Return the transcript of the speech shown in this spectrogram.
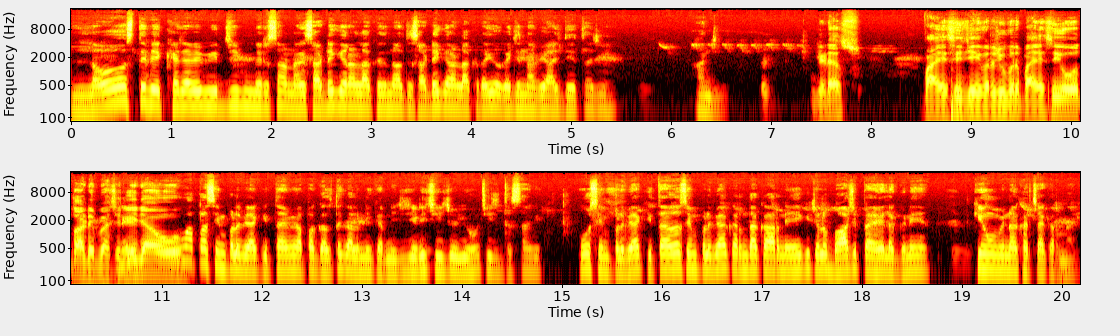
ਲਾਸ ਤੇ ਵੇਖਿਆ ਜਾਵੇ ਵੀਰ ਜੀ ਮੇਰੇ ਹਿਸਾਬ ਨਾਲ 11.5 ਲੱਖ ਦੇ ਨਾਲ ਤੇ 11.5 ਲੱਖ ਦਾ ਹੀ ਹੋ ਗਿਆ ਜਿੰਨਾ ਵਿਆਜ ਦੇਤਾ ਜੀ। ਹਾਂਜੀ। ਜਿਹੜਾ ਸ- ਪਾਏ ਸੀ ਜੇਵਰ ਜੂਵਰ ਪਾਏ ਸੀ ਉਹ ਤੁਹਾਡੇ ਬਚ ਗਏ ਜਾਂ ਉਹ ਉਹ ਆਪਾਂ ਸਿੰਪਲ ਵਿਆਹ ਕੀਤਾ ਐਵੇਂ ਆਪਾਂ ਗਲਤ ਗੱਲ ਨਹੀਂ ਕਰਨੀ ਜੀ ਜਿਹੜੀ ਚੀਜ਼ ਹੋਈ ਉਹ ਚੀਜ਼ ਦੱਸਾਂਗੇ। ਉਹ ਸਿੰਪਲ ਵਿਆਹ ਕੀਤਾ ਉਹਦਾ ਸਿੰਪਲ ਵਿਆਹ ਕਰਨ ਦਾ ਕਾਰਨ ਇਹ ਹੈ ਕਿ ਚਲੋ ਬਾਅਦ ਚ ਪੈਸੇ ਲੱਗਣੇ ਆ ਕਿਉਂ ਬਿਨਾ ਖਰਚਾ ਕਰਨਾ ਜੀ।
